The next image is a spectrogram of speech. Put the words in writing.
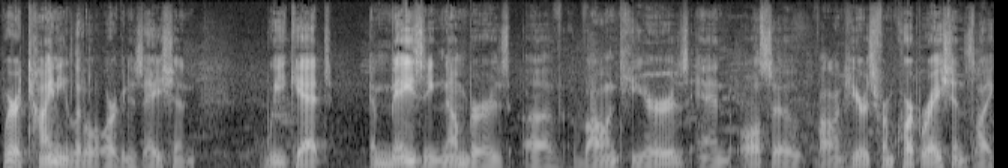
We're a tiny little organization. We get amazing numbers of volunteers and also volunteers from corporations like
